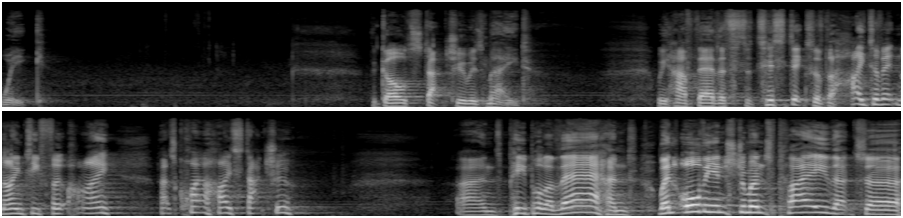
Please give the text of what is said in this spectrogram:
week. The gold statue is made. We have there the statistics of the height of it 90 foot high. That's quite a high statue and people are there. And when all the instruments play that uh,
